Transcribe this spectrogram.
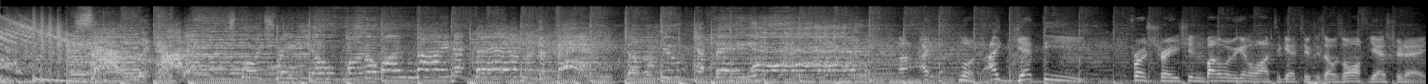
Sal Licata, Sports Radio 1019 FM, The Fan, WFAN. Uh, I, look, I get the frustration. By the way, we got a lot to get to because I was off yesterday.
